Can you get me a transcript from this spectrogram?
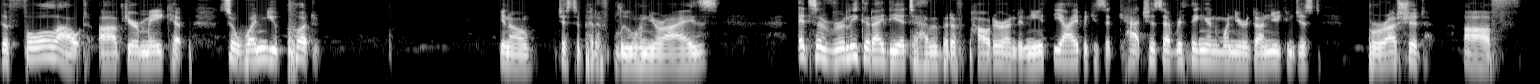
the fallout of your makeup. So when you put, you know, just a bit of blue on your eyes, it's a really good idea to have a bit of powder underneath the eye because it catches everything, and when you're done, you can just brush it off.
